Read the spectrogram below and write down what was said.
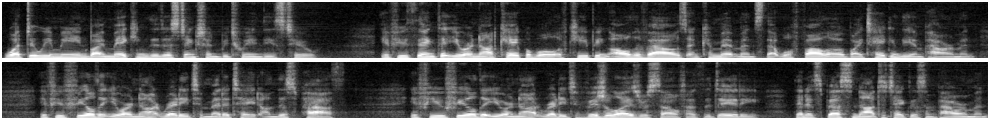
What do we mean by making the distinction between these two? If you think that you are not capable of keeping all the vows and commitments that will follow by taking the empowerment, if you feel that you are not ready to meditate on this path, if you feel that you are not ready to visualize yourself as the deity, then it's best not to take this empowerment.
